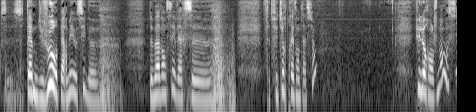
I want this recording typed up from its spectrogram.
ce, thème du jour permet aussi de, m'avancer vers cette future présentation. Puis le rangement aussi,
